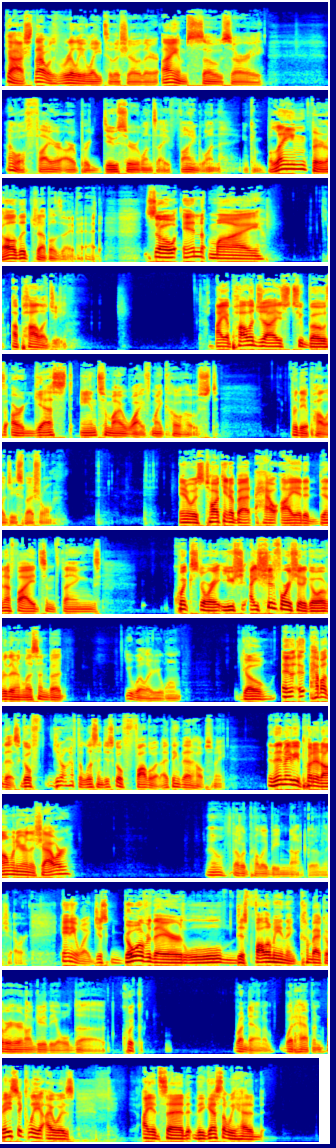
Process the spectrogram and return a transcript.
Gosh, that was really late to the show there. I am so sorry. I will fire our producer once I find one and can blame for all the troubles I've had. So, in my apology, I apologize to both our guest and to my wife, my co host, for the apology special. And it was talking about how I had identified some things. Quick story. You sh- I should force you to go over there and listen, but you will or you won't. Go and uh, how about this? Go you don't have to listen just go follow it. I think that helps me. And then maybe put it on when you're in the shower. No that would probably be not good in the shower. Anyway just go over there just follow me and then come back over here and i'll give you the old uh, quick rundown of what happened basically i was i had said the guest that we had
